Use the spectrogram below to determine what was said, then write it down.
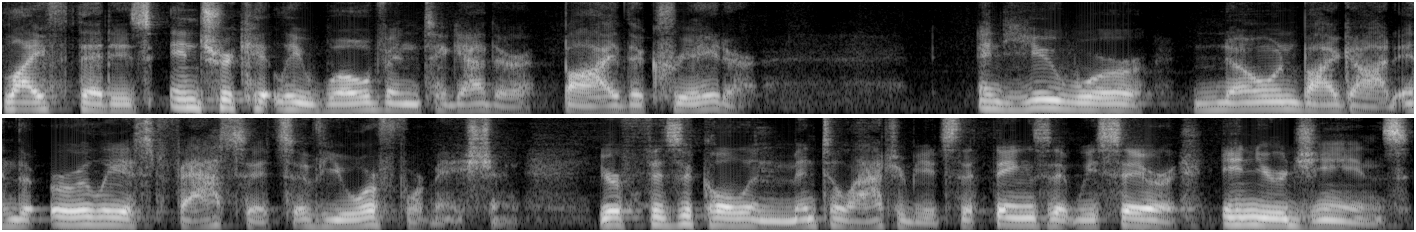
life that is intricately woven together by the Creator. And you were known by God in the earliest facets of your formation your physical and mental attributes, the things that we say are in your genes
